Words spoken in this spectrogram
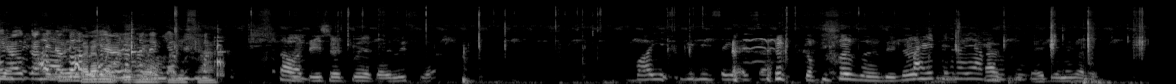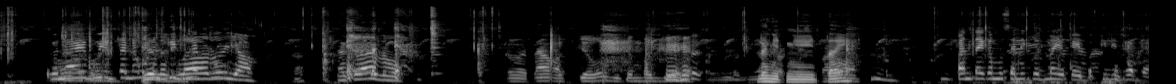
Ihaw kami lang. Para mag-ihaw kami sa Tawa t-shirt ko yung kailis. Bay, ginisay isa. Kapitan na yung t-shirt. Pahit na ya. Ganay mo yung Yan, ng kidlat. naklaro ya. Naklaro. Oh, tawa. Kyo, bitang bagyo. langit ngitay. Pantay ka mo sa likod mayo kay bakilid ra ba.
